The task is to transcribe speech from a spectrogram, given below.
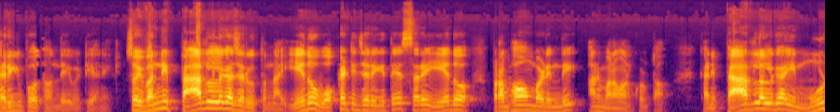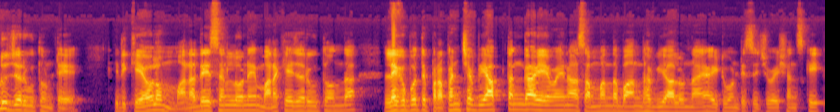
కరిగిపోతోంది ఏమిటి అని. సో ఇవన్నీ ప్యారలల్గా జరుగుతున్నాయి. ఏదో ఒకటి జరిగితే సరే ఏదో ప్రభావం పడింది అని మనం అనుకుంటాం. కానీ ప్యారలల్గా ఈ మూడు జరుగుతుంటే ఇది కేవలం మన దేశంలోనే మనకే జరుగుతోందా? లేకపోతే ప్రపంచవ్యాప్తంగా ఏమైనా సంబంధ బాంధవ్యాలు ఉన్నాయా ఇటువంటి సిచ్యువేషన్స్కి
